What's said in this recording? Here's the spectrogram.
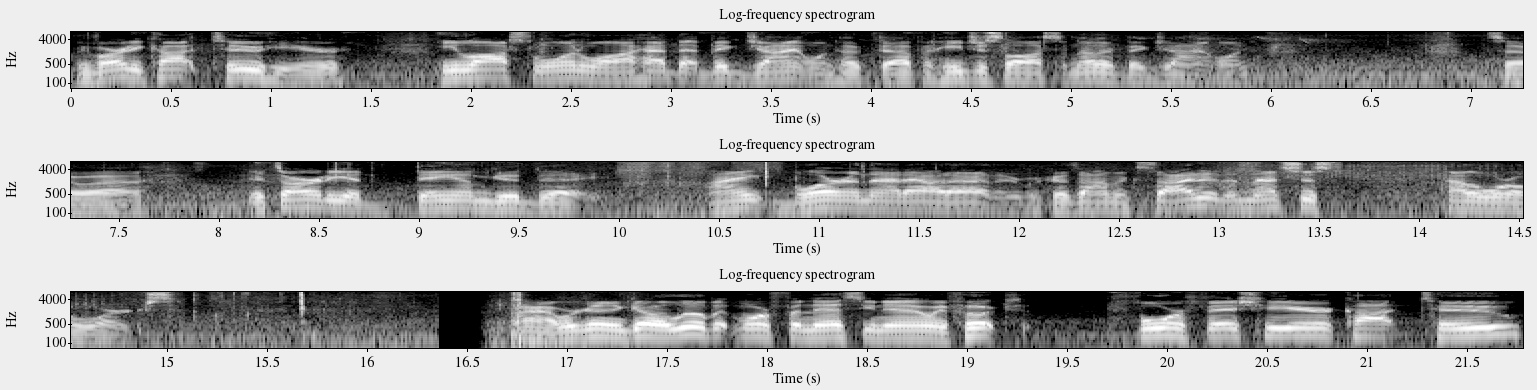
We've already caught two here. He lost one while I had that big giant one hooked up, and he just lost another big giant one. So uh, it's already a damn good day. I ain't blurring that out either because I'm excited and that's just how the world works. All right, we're gonna go a little bit more finesse, you know. We've hooked four fish here, caught two,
